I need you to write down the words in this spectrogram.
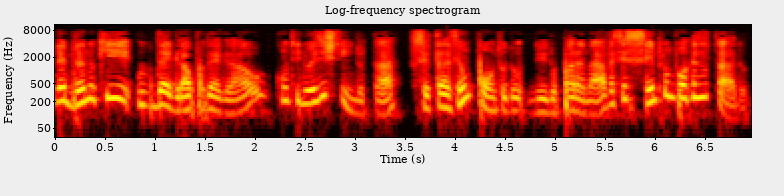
Lembrando que o degrau por degrau continua existindo, tá? Você trazer um ponto do, de, do Paraná vai ser sempre um bom resultado.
